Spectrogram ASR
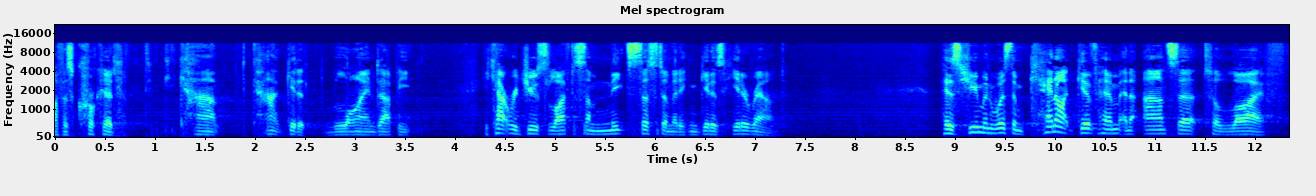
Life is crooked. He can't, can't get it lined up. He, he can't reduce life to some neat system that he can get his head around. His human wisdom cannot give him an answer to life,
